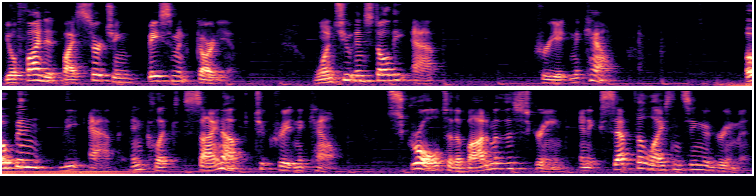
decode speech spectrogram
You'll find it by searching Basement Guardian. Once you install the app, create an account. Open the app and click Sign Up to create an account. Scroll to the bottom of the screen and accept the licensing agreement,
